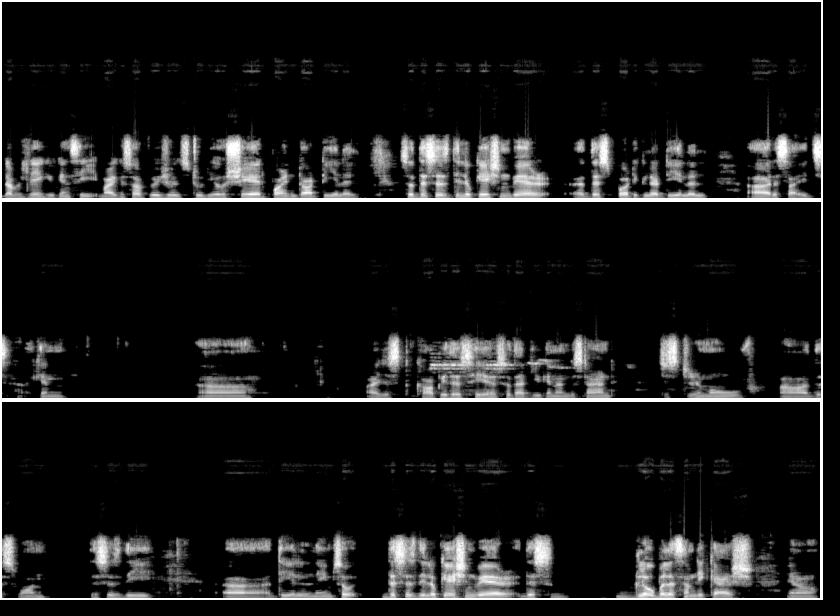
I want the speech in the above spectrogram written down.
double click you can see Microsoft Visual Studio SharePoint.dll so this is the location where uh, this particular DLL uh, resides. I can uh, I just copy this here so that you can understand. Just remove uh, this one. This is the uh, name. So this is the location where this global assembly cache you know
